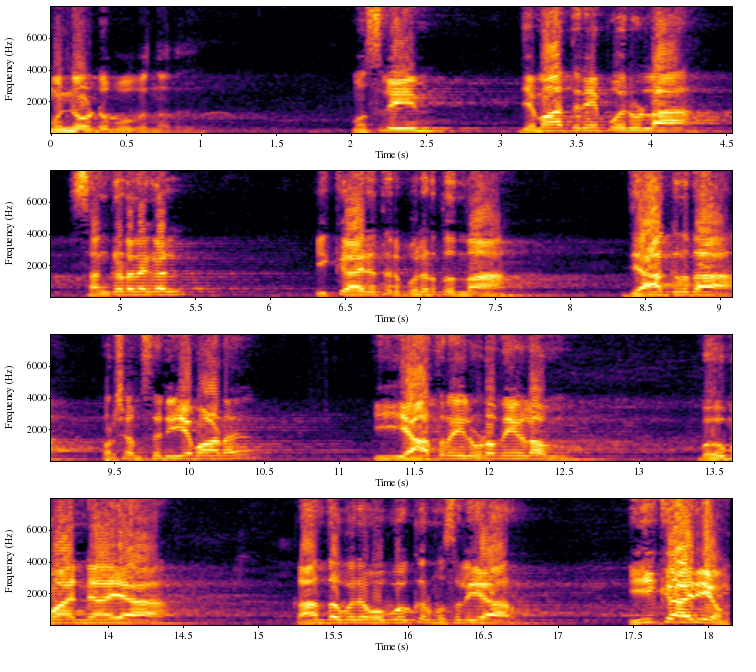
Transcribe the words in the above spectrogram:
മുന്നോട്ട് പോകുന്നത്. മുസ്ലിം ജമാത്തിനെ പോലുള്ള സംഘടനകൾ ഇക്കാര്യത്തിൽ പുലർത്തുന്ന ജാഗ്രത പ്രശംസനീയമാണ്. ഈ യാത്രയിലുടനീളം ബഹുമാന്യായ കാന്തപുരം അബൂബക്കർ മുസ്ലിയാർ ഈ കാര്യം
